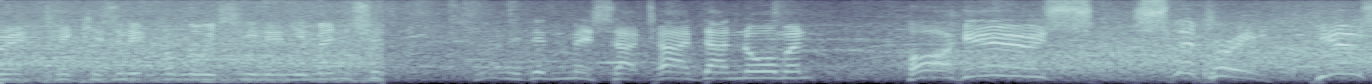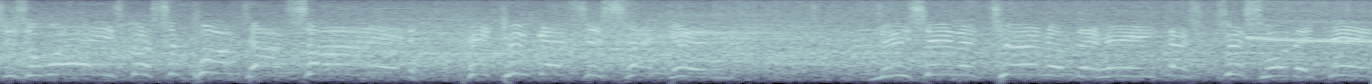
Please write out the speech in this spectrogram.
Great kick, isn't it, from Louis Senior? And you mentioned Certainly didn't miss that time, Dan Norman. Oh, Hughes, slippery. Hughes is away, he's got support outside. Hickman gets a second. New Zealand turn up the heat, that's just what they did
